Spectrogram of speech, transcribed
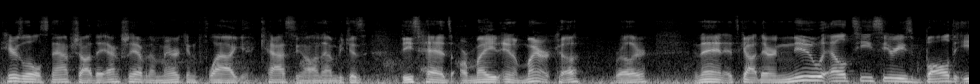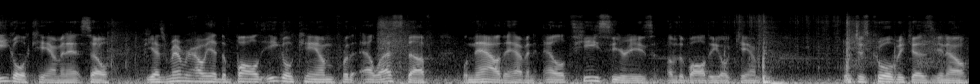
here's a little snapshot. They actually have an American flag casting on them because these heads are made in America, brother. And then it's got their new LT series bald eagle cam in it. So if you guys remember how we had the bald eagle cam for the LS stuff, well now they have an LT series of the bald eagle cam, which is cool because you know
